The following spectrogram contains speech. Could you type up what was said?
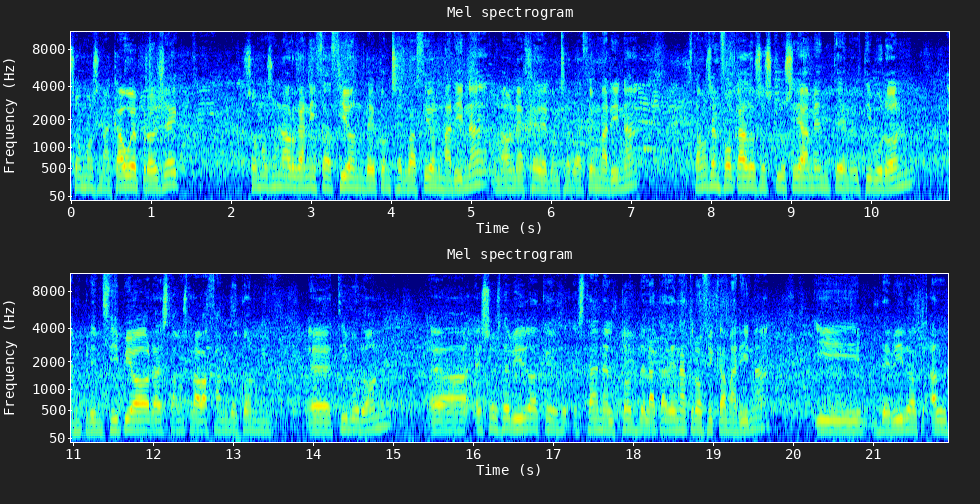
Somos Nakawe Project, somos una organización de conservación marina, una ONG de conservación marina. Estamos enfocados exclusivamente en el tiburón. En principio ahora estamos trabajando con eh, tiburón. Eh, eso es debido a que está en el top de la cadena trófica marina y debido al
